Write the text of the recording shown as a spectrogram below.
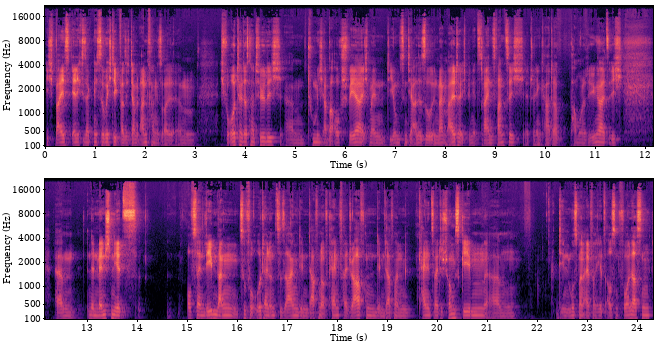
ich weiß ehrlich gesagt nicht so richtig, was ich damit anfangen soll. Ähm, ich verurteile das natürlich, ähm, tue mich aber auch schwer. Ich meine, die Jungs sind ja alle so in meinem Alter. Ich bin jetzt 23, äh, Jane Carter ein paar Monate jünger als ich. Ähm, einen Menschen jetzt auf sein Leben lang zu verurteilen und zu sagen, den darf man auf keinen Fall draften, dem darf man keine zweite Chance geben, ähm, den muss man einfach jetzt außen vor lassen,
